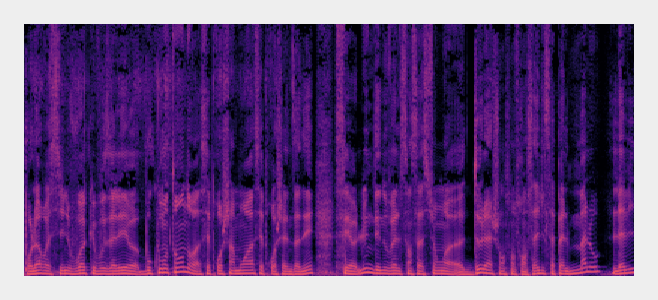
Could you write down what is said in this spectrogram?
Pour l'heure aussi, une voix que vous allez euh, beaucoup entendre ces prochains mois, ces prochaines années. C'est euh, l'une des nouvelles sensations euh, de la chanson française. Il s'appelle Malo, la vie.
